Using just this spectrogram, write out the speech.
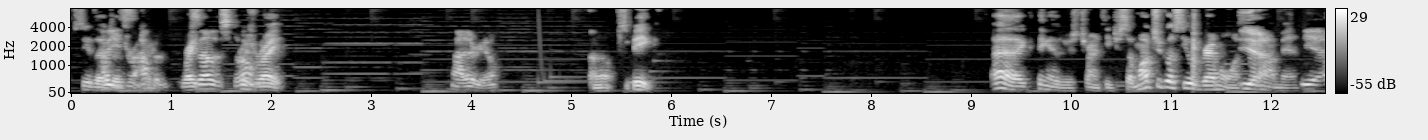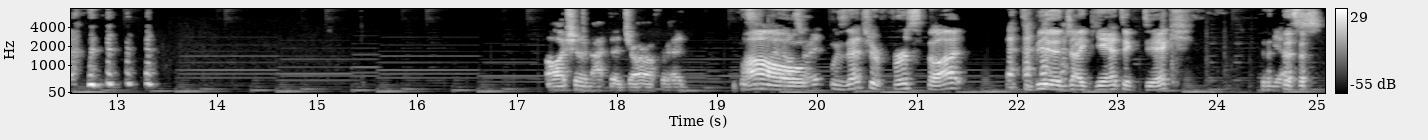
See if that How do you does drop trick. it? Right. Is that his throat? Who's right? Ah, there we go. Oh, speak. I think I was just trying to teach you something. Why don't you go see what Grandma wants? Yeah. Come on, man. Yeah. oh, I should have knocked that jar off her head. This is my Wow. house, right? Was that your first thought? To be a gigantic dick? Yes.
